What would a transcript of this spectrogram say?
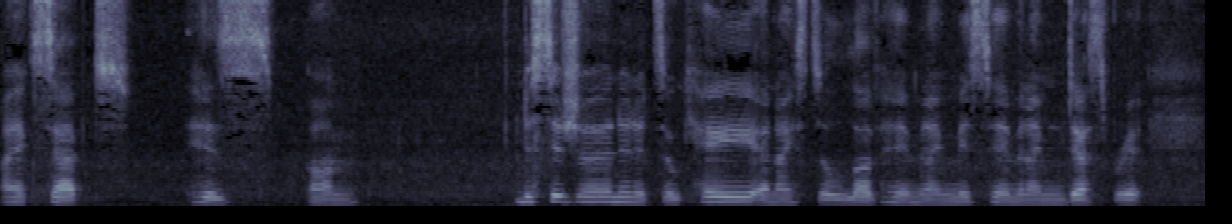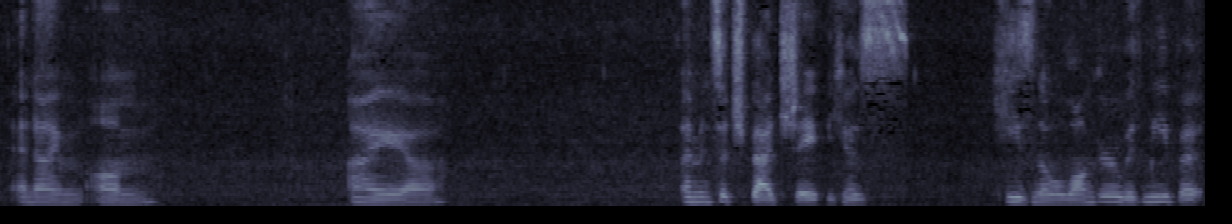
I accept his um, decision and it's okay and I still love him and I miss him and I'm desperate and I'm um I uh I'm in such bad shape because he's no longer with me but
